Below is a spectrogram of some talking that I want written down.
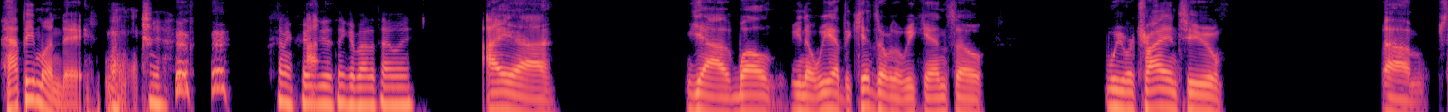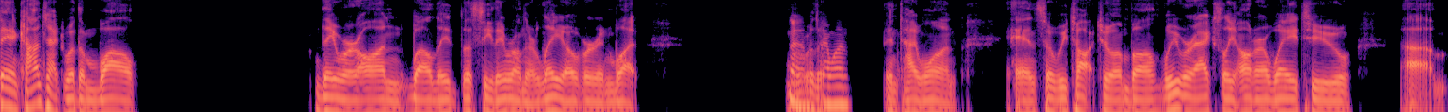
happy Monday. Yeah, kind of crazy to think about it that way. I uh yeah, well, you know, we had the kids over the weekend, so we were trying to um stay in contact with them while they were on well, they let's see, they were on their layover in what? Um? Taiwan. in Taiwan. And so we talked to them. Well, we were actually on our way to um,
